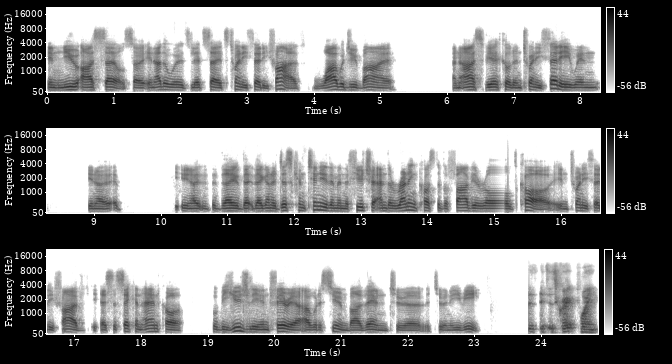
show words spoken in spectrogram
in new ICE sales. So, in other words, let's say it's 2035, why would you buy an ICE vehicle in 2030 when, you know, you know they they're going to discontinue them in the future and the running cost of a five year old car in 2035 as a second hand car will be hugely inferior i would assume by then to a, to an ev it's a great. And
